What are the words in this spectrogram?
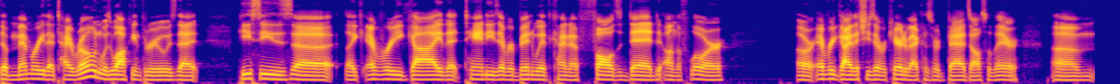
the memory that Tyrone was walking through is that he sees uh like every guy that Tandy's ever been with kind of falls dead on the floor or every guy that she's ever cared about because her dad's also there um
